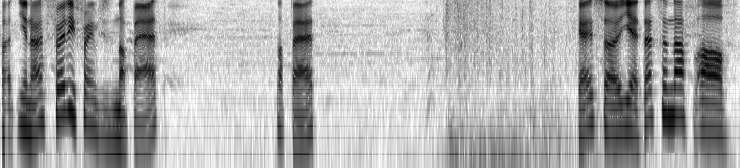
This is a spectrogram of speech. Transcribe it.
But you know, 30 frames is not bad. Not bad. Okay, so yeah, that's enough of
